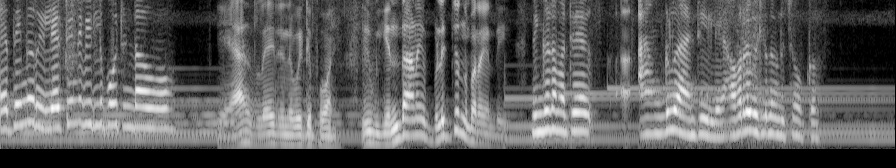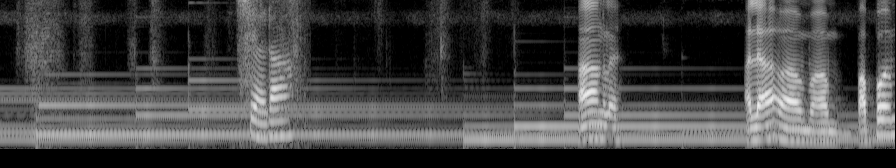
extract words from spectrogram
ഏതെങ്കിലും റിലേറ്റീവിന്റെ വീട്ടിൽ പോയിട്ടുണ്ടാവോ? ഏത് റിലേറ്റീവിന്റെ വീട്ടിൽ പോവാൻ. ഇത് എന്താണ് ഈ വിളിച്ചെന്ന് പറയണ്ടേ? നിങ്ങളുടെ മറ്റേ അങ്കിളും ആന്റി ഇല്ലേ അവരുടെ വീട്ടിൽ നിന്ന് വിളിച്ചു നോക്ക്. ഷേടാ ആ ആങ്ങളെ അല്ല പപ്പയും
